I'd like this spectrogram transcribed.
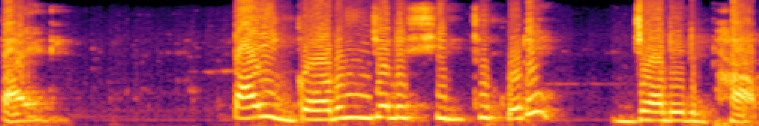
পায়নি। তাই গরম জলে সিদ্ধ করে জলের ভাব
